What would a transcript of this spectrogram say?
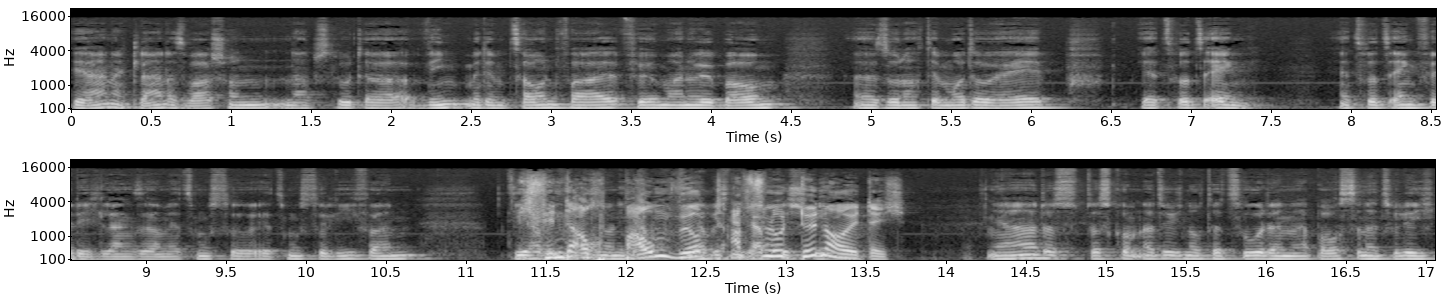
Ja, na klar, das war schon ein absoluter Wink mit dem Zaunpfahl für Manuel Baum, äh, so nach dem Motto, hey, jetzt wird's eng jetzt wird es eng für dich langsam, jetzt musst du, jetzt musst du liefern. Die ich finde auch, Baum wirkt absolut dünnhäutig. Ja, das, das kommt natürlich noch dazu. Dann brauchst du natürlich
